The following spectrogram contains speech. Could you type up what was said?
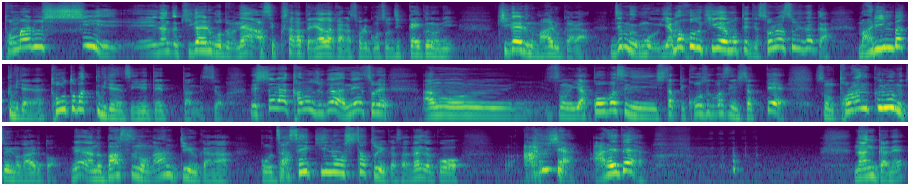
泊まるし、なんか着替えることもね、汗臭かったら嫌だから、それこそ実家行くのに。着替えるのもあるから、全部もう山ほど着替え持ってて、それはそれなんか、マリンバッグみたいなね、トートバッグみたいなやつ入れてったんですよ。で、したら彼女がね、それ、あのー、その夜行バスにしたって、高速バスにしたって、そのトランクルームというのがあると。ね、あのバスのなんていうかな、こう座席の下というかさ、なんかこう、あるじゃんあれだよなんかね、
